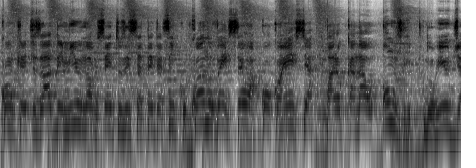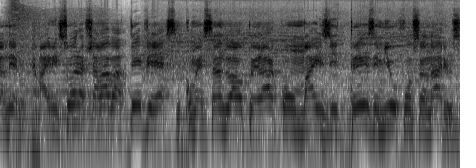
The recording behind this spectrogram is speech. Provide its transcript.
concretizado em 1975, quando venceu a concorrência para o canal 11 do Rio de Janeiro. A emissora chamava TVS, começando a operar com mais de 13 mil funcionários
